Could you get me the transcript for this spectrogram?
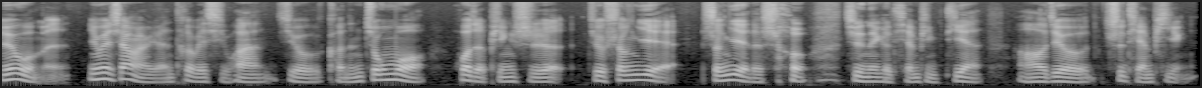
因为我们因为香港人特别喜欢，就可能周末或者平时就深夜深夜的时候 去那个甜品店，然后就吃甜品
